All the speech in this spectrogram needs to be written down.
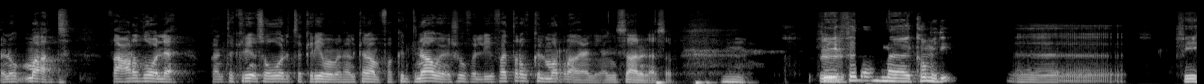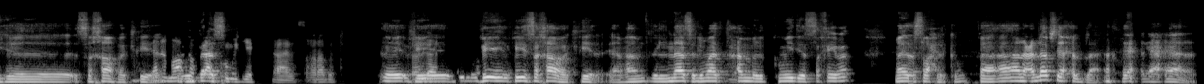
حلو مات فعرضوه له. كان تكريم سووا له تكريمه من هالكلام. فكنت ناوي أشوف اللي فترة وكل مرة يعني يعني صار للأسف. في. فيلم كوميدي آه، فيه آه، سخافة كثيرة. أنا ما افهم الناس- كوميديا. استغربت. إيه، في في في سخافة كثيرة يعني فهمت؟ الناس اللي ما تتحمل الكوميديا السخيفة ما يصلح لكم. فأنا عن نفسي احبها يعني أحيانا.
